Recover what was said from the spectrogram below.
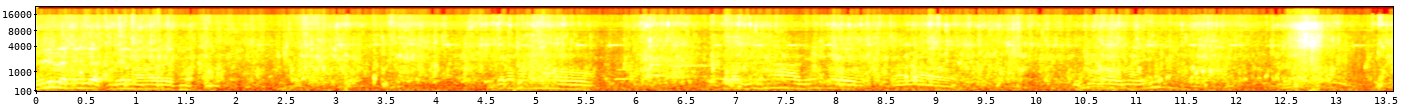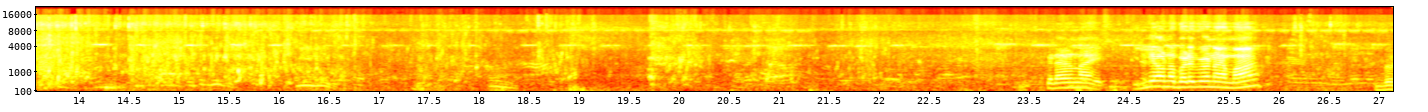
నీళ్ళే నీళ్ళే నీళ్ళు మంగళ ఇక్కడ మనము ఇక్కడ చూసినా నీళ్ళు బాగా ఎక్కువగా ఉన్నాయి. ఇక్కడ ఏమన్నా ఇల్లు ఏమన్నా పడిపోయినాయమ్మా ఇదే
